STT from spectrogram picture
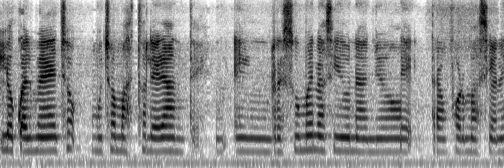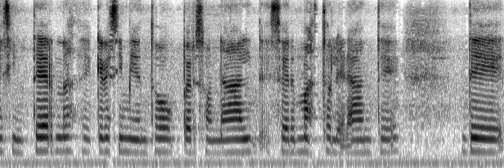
lo cual me ha hecho mucho más tolerante. En resumen, ha sido un año de transformaciones internas, de crecimiento personal, de ser más tolerante, de,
